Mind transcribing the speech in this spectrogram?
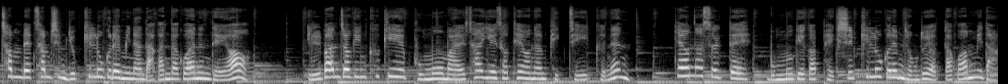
1136kg이나 나간다고 하는데요. 일반적인 크기의 부모 말 사이에서 태어난 빅 제이크는 태어났을 때 몸무게가 110kg 정도였다고 합니다.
